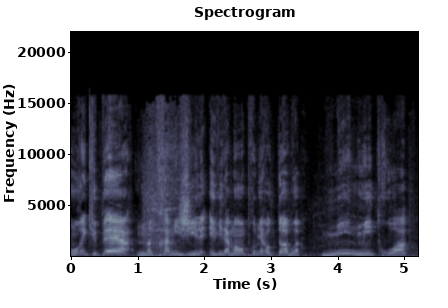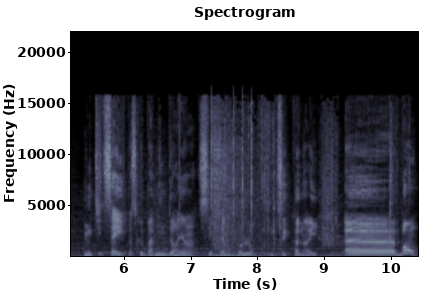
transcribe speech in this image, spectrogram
on récupère notre ami Gilles, évidemment, 1er octobre, minuit 3. Une petite save, parce que, bah, mine de rien, c'était un peu long, toutes ces conneries. Euh, bon.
